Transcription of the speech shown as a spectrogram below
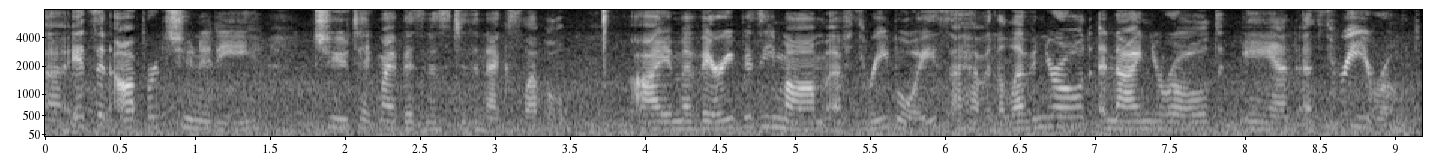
uh, it's an opportunity to take my business to the next level. I am a very busy mom of three boys. I have an 11 year old, a nine year old, and a three year old.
